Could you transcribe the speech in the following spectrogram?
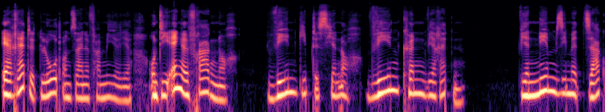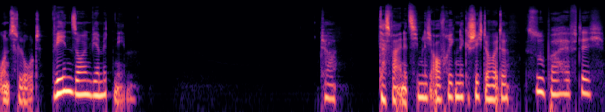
Er rettet Lot und seine Familie, und die Engel fragen noch, wen gibt es hier noch? Wen können wir retten? Wir nehmen sie mit, sag uns Lot, wen sollen wir mitnehmen? Tja, das war eine ziemlich aufregende Geschichte heute. Super heftig.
